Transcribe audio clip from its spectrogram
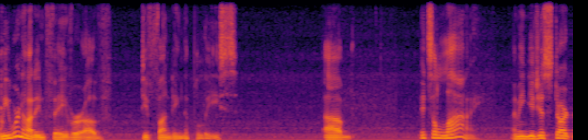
"We were not in favor of defunding the police." Um, it's a lie. I mean, you just start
